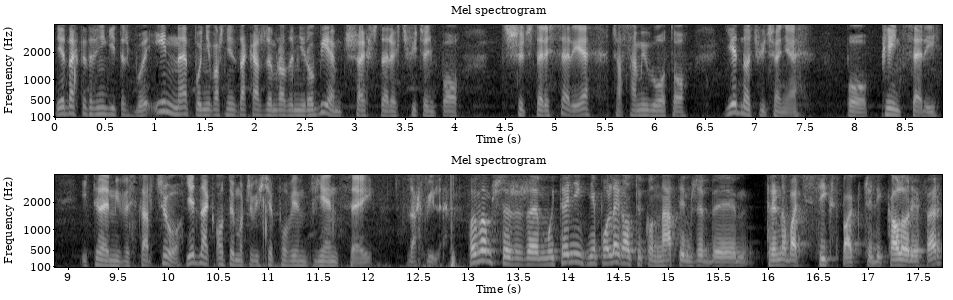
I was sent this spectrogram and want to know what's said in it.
Jednak te treningi też były inne, ponieważ nie za każdym razem nie robiłem 3-4 ćwiczeń po 3-4 serie. Czasami było to jedno ćwiczenie po 5 serii i tyle mi wystarczyło. Jednak o tym oczywiście powiem więcej za chwilę. Powiem Wam szczerze, że mój trening nie polegał tylko na tym, żeby trenować six-pack, czyli kaloryfer,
